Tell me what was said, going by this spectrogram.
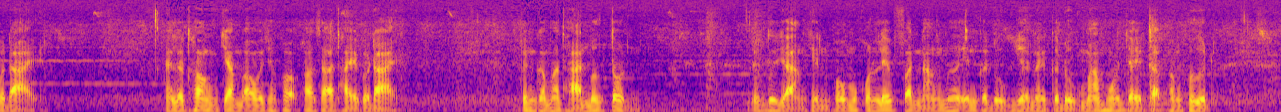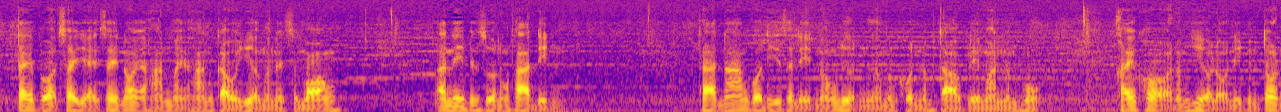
ก็ได้ ให้เราท่องจำเอาเฉพาะภาษาไทยก็ได้ เป็นกรรมฐานเบื้องต้น ยกตัวอย่างเช่นผมขนเล็บฟันหนังเนื้อเอ็นกระดูกเยื่อในกระดูกม้ามหัวใจตับพังผืดไตปอดไส้ใหญ่ไส้น้อยอาหารใหม่อาหารเก่าเยื่อมันในสมอง อันนี้เป็นส่วนของธาตุดินธาตุน้ำก็ดีเสลดน้องเลือดเหงื่อมันคนน้ำตาเปรมันน้ำหูไขข้อน้ำเยี่ยวเหล่านี้เป็นต้น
